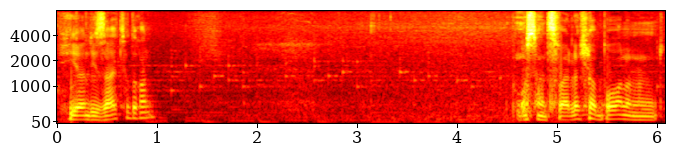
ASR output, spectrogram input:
hier an die Seite dran. Muss dann zwei Löcher bohren und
